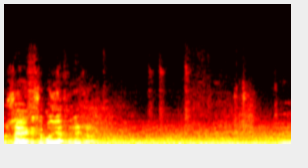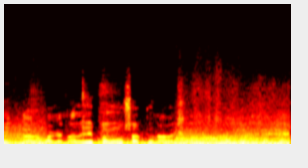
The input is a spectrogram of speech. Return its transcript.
No sabía que se podía hacer eso. Sí, claro, para que nadie pueda usar tu nave sin tu autorización.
